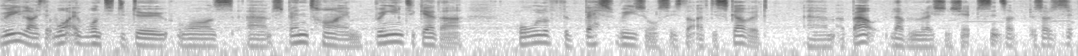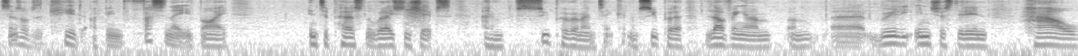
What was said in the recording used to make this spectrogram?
realised that what I wanted to do was um, spend time bringing together all of the best resources that I've discovered um, about love and relationships since I, since I was a kid. I've been fascinated by interpersonal relationships and I'm super romantic and I'm super loving and I'm, I'm uh, really interested in how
